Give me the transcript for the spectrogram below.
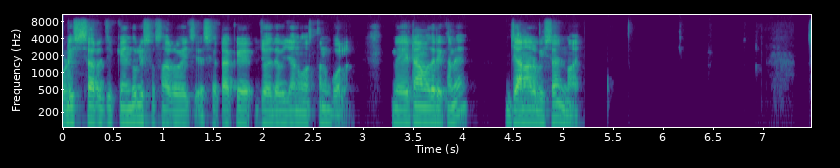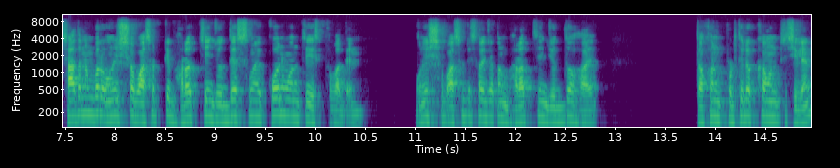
উড়িষ্যার যে কেন্দুলি শ্মশান রয়েছে সেটাকে জয়দেবের জন্মস্থান বলেন। এটা আমাদের এখানে জানার বিষয় নয়। সাত নম্বর, উনিশশো বাষট্টি ভারত চীন যুদ্ধের সময় কোন মন্ত্রী ইস্তফা দেন? উনিশশো বাষট্টি সালে যখন ভারত চীন যুদ্ধ হয়, তখন প্রতিরক্ষা মন্ত্রী ছিলেন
